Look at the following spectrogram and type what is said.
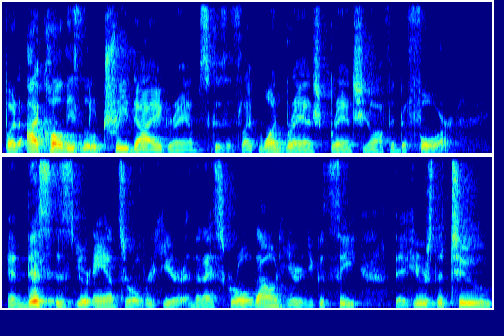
but I call these little tree diagrams because it's like one branch branching off into four. And this is your answer over here. And then I scroll down here and you can see that here's the two,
